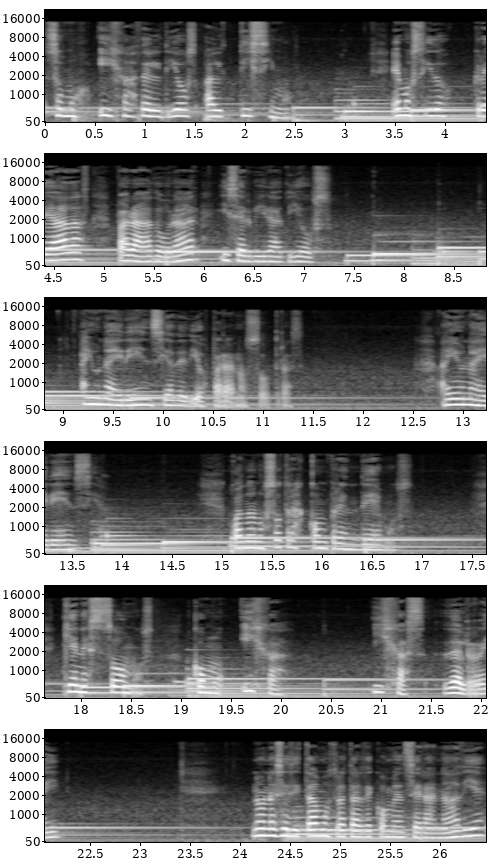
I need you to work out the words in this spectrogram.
somos hijas del Dios Altísimo. Hemos sido creadas para adorar y servir a Dios. Hay una herencia de Dios para nosotras. Hay una herencia. Cuando nosotras comprendemos quiénes somos como hijas, hijas del Rey, no necesitamos tratar de convencer a nadie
